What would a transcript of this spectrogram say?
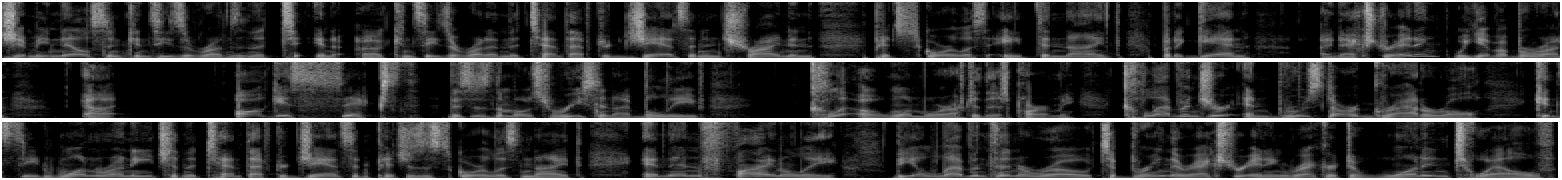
Jimmy Nelson concedes a, runs in the t- in, uh, concedes a run in the 10th after Jansen and Treinen pitched scoreless 8th and 9th. But again, an extra inning, we give up a run. Uh, August 6th, this is the most recent, I believe. Cle- oh, one more after this, pardon me. Cleavinger and Brusdar Graterol concede one run each in the 10th after Jansen pitches a scoreless ninth. And then finally, the 11th in a row to bring their extra inning record to 1 in 12.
